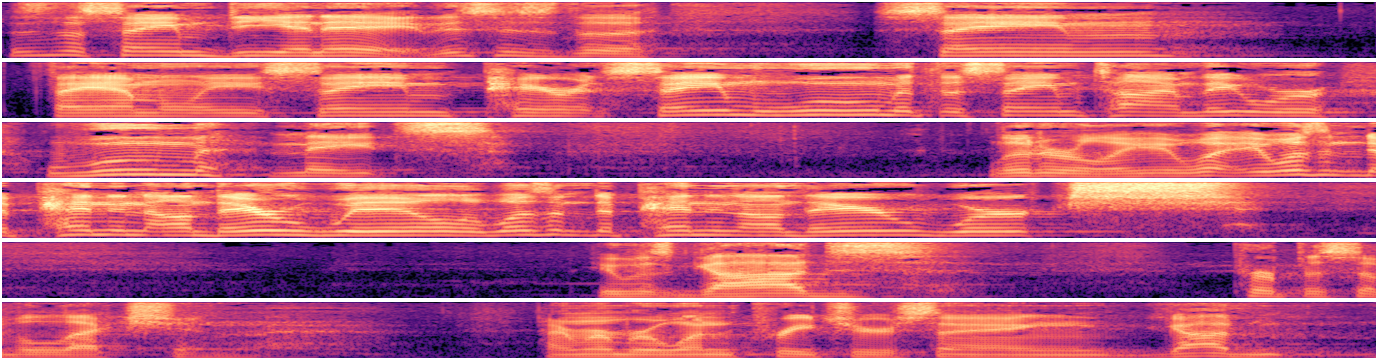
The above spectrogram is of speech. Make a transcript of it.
This is the same DNA. This is the same family, same parents, same womb at the same time. They were womb mates, literally. It wasn't dependent on their will, it wasn't dependent on their works. It was God's purpose of election. I remember one preacher saying, God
